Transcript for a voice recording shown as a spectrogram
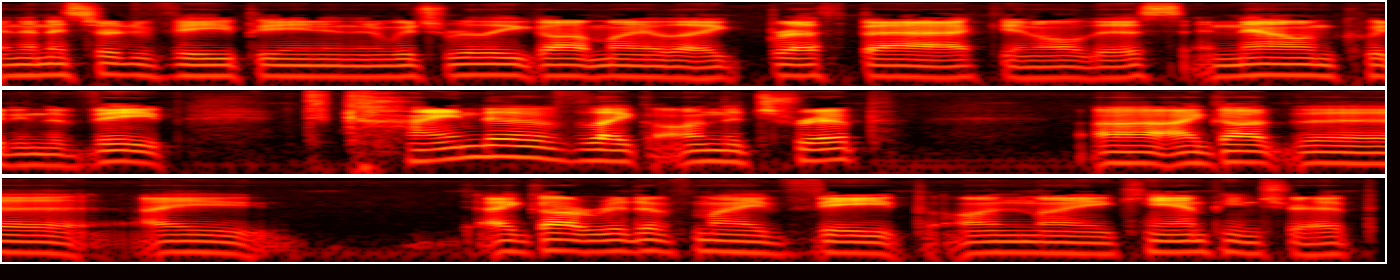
and then I started vaping and then which really got my like breath back and all this and now I'm quitting the vape It's kind of like on the trip, uh, I got the I I got rid of my vape on my camping trip,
